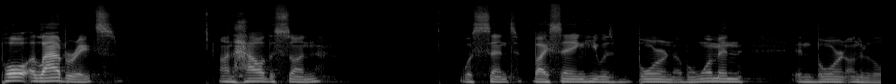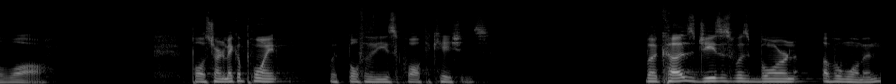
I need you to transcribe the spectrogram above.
Paul elaborates on how the Son was sent by saying he was born of a woman and born under the law. Paul's trying to make a point with both of these qualifications. Because Jesus was born of a woman,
